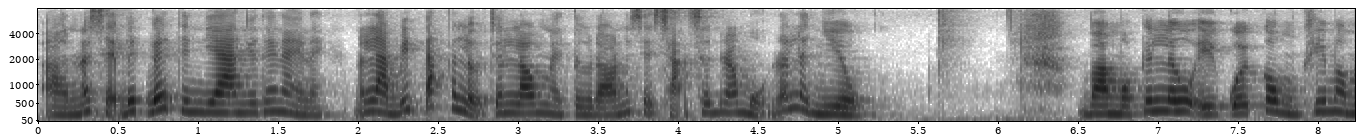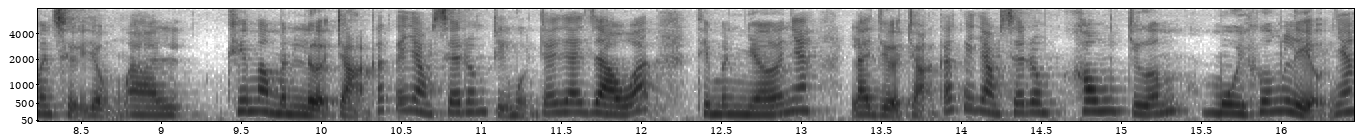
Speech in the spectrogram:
À, nó sẽ bết bết trên da như thế này này. Nó làm bít tắc cái lỗ chân lông này từ đó nó sẽ sản sinh ra mụn rất là nhiều. Và một cái lưu ý cuối cùng khi mà mình sử dụng à, khi mà mình lựa chọn các cái dòng serum trị mụn cho da dầu á, thì mình nhớ nha, là lựa chọn các cái dòng serum không chứa mùi hương liệu nha,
